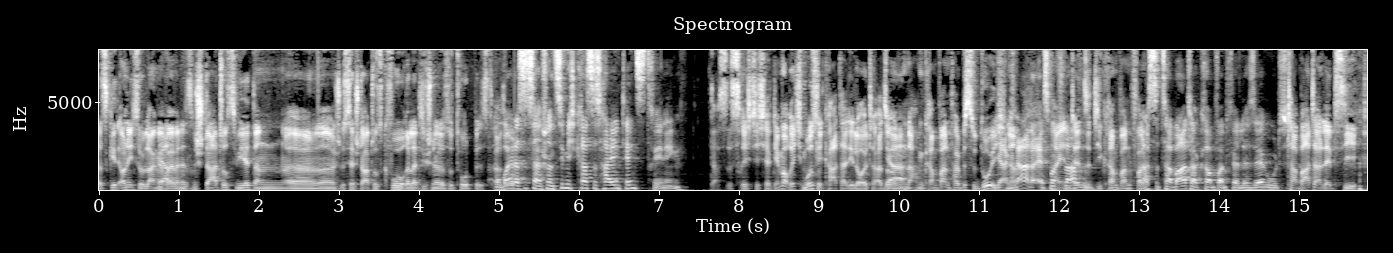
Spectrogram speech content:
das geht auch nicht so lange, Ja. weil wenn es ein Status wird, dann äh, ist der Status quo relativ schnell, dass du tot bist. Also, Wobei, das ist ja schon ein ziemlich krasses High-Intense-Training. Das ist richtig. Die haben auch richtig Muskelkater, die Leute. Also Ja. nach einem Krampfanfall bist du durch. Ja, ne? klar, da erst mal High schlafen. Intensity Krampfanfall. Hast du Tabata-Krampfanfälle, sehr gut. Tabatalepsie.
